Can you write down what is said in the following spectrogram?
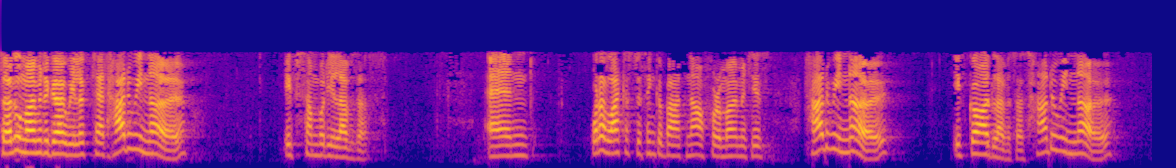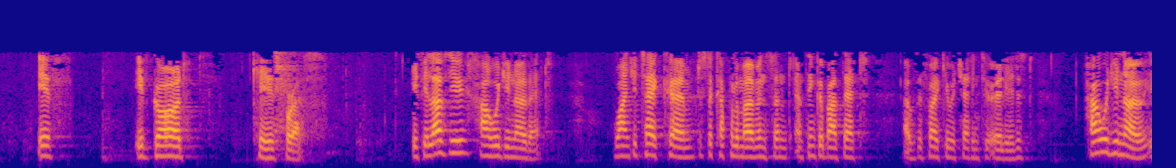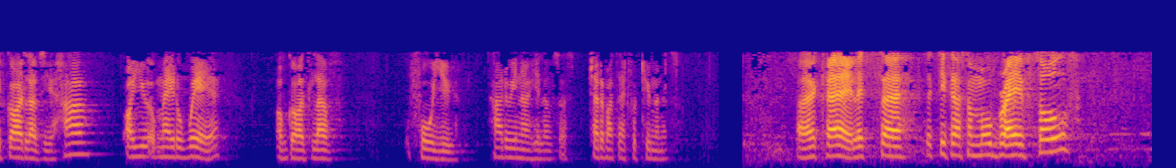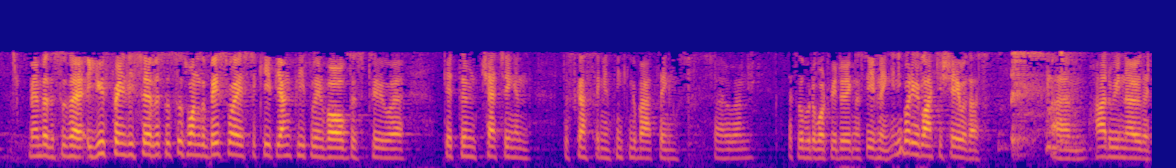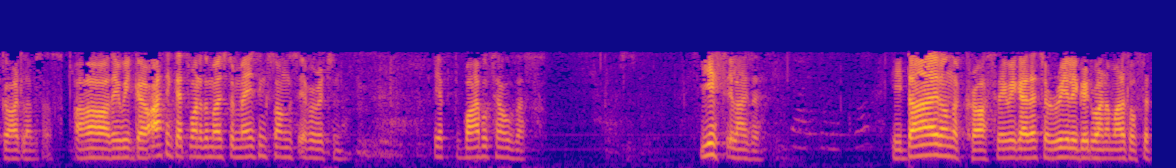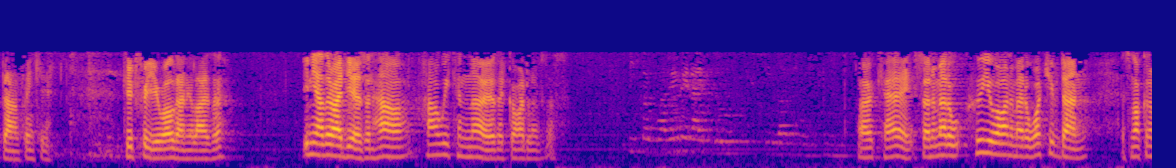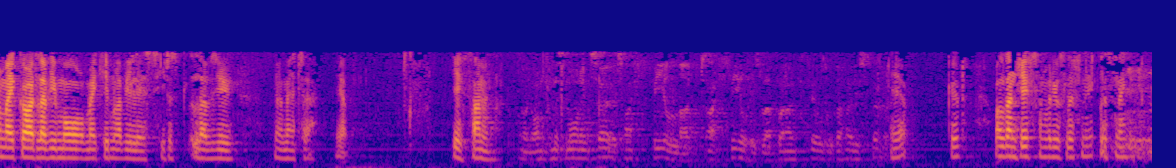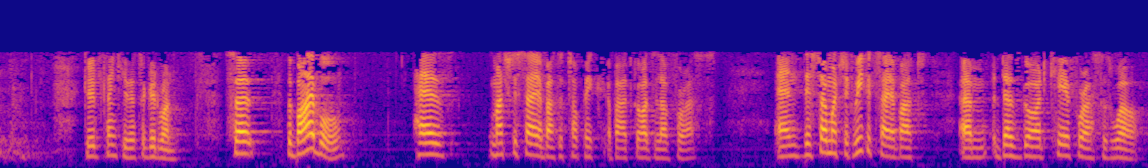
So a little moment ago we looked at how do we know if somebody loves us? And what I'd like us to think about now for a moment is how do we know if God loves us? How do we know if, if God cares for us? If He loves you, how would you know that? Why don't you take um, just a couple of moments and, and think about that uh, with the folk you were chatting to earlier? Just how would you know if God loves you? How are you made aware of God's love for you? How do we know He loves us? Chat about that for two minutes. Okay, let's uh, let's see if there are some more brave souls. Remember, this is a, youth-friendly service. This is one of the best ways to keep young people involved, is to uh, get them chatting and discussing and thinking about things. So um, that's a little bit of what we're doing this evening. Anybody would like to share with us? Um, how do we know that God loves us? Ah, oh, there we go. I think that's one of the most amazing songs ever written. Yep, the Bible tells us. Yes, Eliza. He died on the cross. There we go. That's a really good one. I might as well sit down. Thank you. Good for you. Well done, Eliza. Any other ideas on how, how we can know that God loves us? Okay, so no matter who you are, no matter what you've done, it's not going to make God love you more or make Him love you less. He just loves you no matter. Yep. Yes, Simon. On from this morning service, I feel loved. I feel His love when I'm filled with the Holy Spirit. Yep. Good. Well done, Jeff. Somebody was listening. Listening. good. Thank you. That's a good one. So the Bible has much to say about the topic about God's love for us, and there's so much that we could say about um, does God care for us as well.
